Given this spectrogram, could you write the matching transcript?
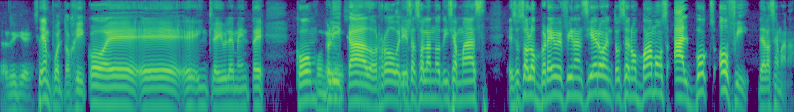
Así que... Sí, en Puerto Rico es, increíblemente complicado, Robert. Y esas son las noticias más, esos son los breves financieros. Entonces nos vamos al box office de la semana.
